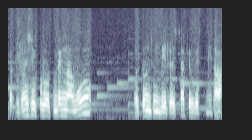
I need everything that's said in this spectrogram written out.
자, 이런 식으로 동백나무 월동 준비를 시작해 보겠습니다.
